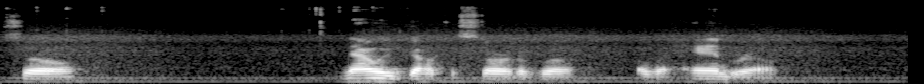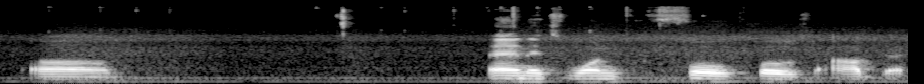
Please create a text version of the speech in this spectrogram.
So now we've got the start of a, of a handrail. Um, and it's one full closed object.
